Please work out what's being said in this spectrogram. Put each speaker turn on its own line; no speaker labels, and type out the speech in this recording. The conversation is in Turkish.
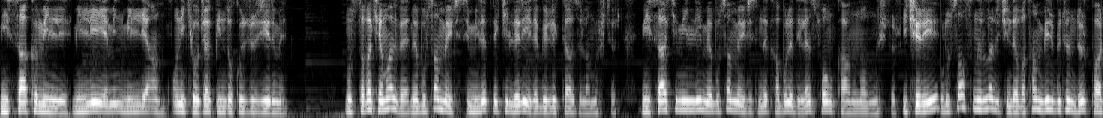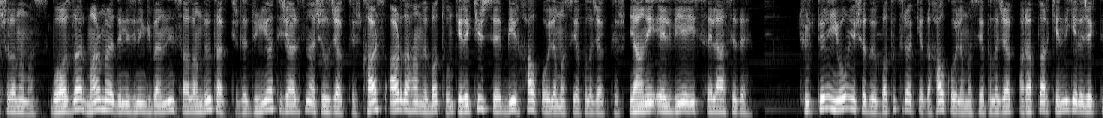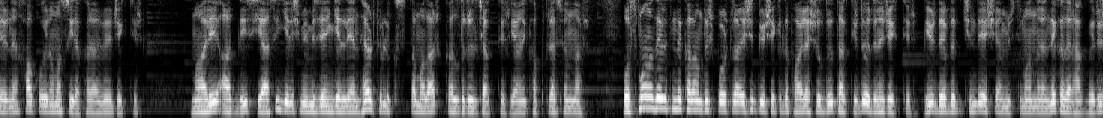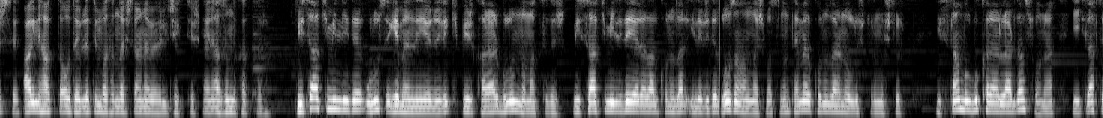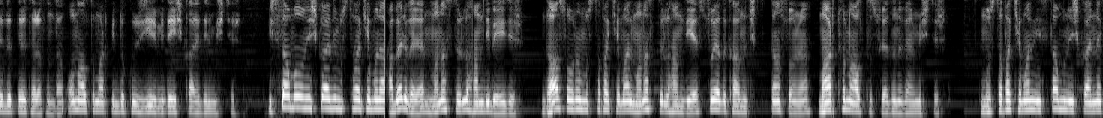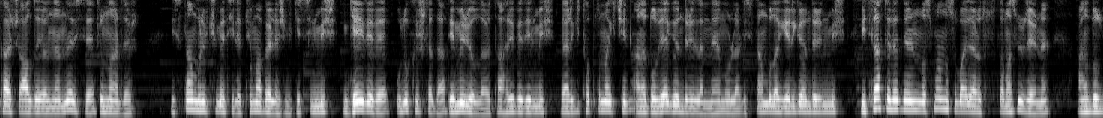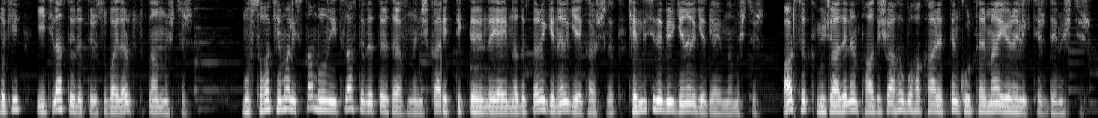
Misak-ı Milli, Milli Yemin Milli Ant 12 Ocak 1920 Mustafa Kemal ve Mebusan Meclisi milletvekilleri ile birlikte hazırlamıştır. Misak-ı Milli Mebusan Meclisi'nde kabul edilen son kanun olmuştur. İçeriği, ulusal sınırlar içinde vatan bir bütündür, parçalanamaz. Boğazlar Marmara Denizi'nin güvenliğinin sağlandığı takdirde dünya ticaretine açılacaktır. Kars, Ardahan ve Batum gerekirse bir halk oylaması yapılacaktır. Yani Elviye-i Selase'de. Türklerin yoğun yaşadığı Batı Trakya'da halk oylaması yapılacak, Araplar kendi geleceklerine halk oylamasıyla karar verecektir. Mali, adli, siyasi gelişmemizi engelleyen her türlü kısıtlamalar kaldırılacaktır. Yani kapitülasyonlar. Osmanlı Devleti'nde kalan dış borçlar eşit bir şekilde paylaşıldığı takdirde ödenecektir. Bir devlet içinde yaşayan Müslümanlara ne kadar hak verirse aynı hak da o devletin vatandaşlarına verilecektir. Yani azınlık hakları. Misak-ı Milli'de ulus egemenliğe yönelik bir karar bulunmamaktadır. Misak-ı Milli'de yer alan konular ileride Lozan Anlaşması'nın temel konularını oluşturmuştur. İstanbul bu kararlardan sonra İtilaf Devletleri tarafından 16 Mart 1920'de işgal edilmiştir. İstanbul'un işgalini Mustafa Kemal'e haber veren Manastırlı Hamdi Bey'dir. Daha sonra Mustafa Kemal Manastırlı Hamdi'ye soyadı kanunu çıktıktan sonra Marton Altı soyadını vermiştir. Mustafa Kemal'in İstanbul'un işgaline karşı aldığı önlemler ise şunlardır. İstanbul hükümetiyle tüm haberleşme kesilmiş, Geyve ve Ulu Kışla'da demir yolları tahrip edilmiş, vergi toplamak için Anadolu'ya gönderilen memurlar İstanbul'a geri gönderilmiş, İtilaf devletlerinin Osmanlı subaylarını tutuklaması üzerine Anadolu'daki İtilaf devletleri subayları tutuklanmıştır. Mustafa Kemal İstanbul'un İtilaf devletleri tarafından işgal ettiklerinde yayımladıkları genelgeye karşılık kendisi de bir genelge yayımlamıştır. Artık mücadelen padişahı bu hakaretten kurtarmaya yöneliktir demiştir.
